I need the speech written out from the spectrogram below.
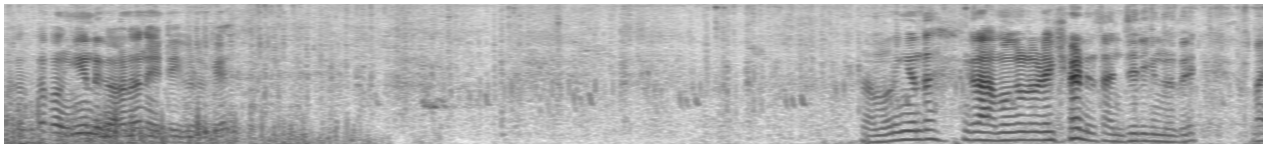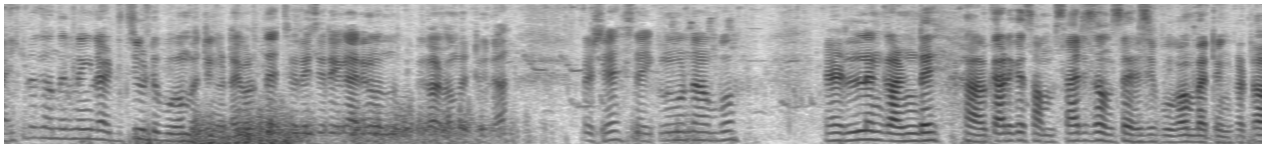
നല്ല ഭംഗിയുണ്ട് കാണാനായിട്ട് ഈ നമ്മളിങ്ങനത്തെ ഗ്രാമങ്ങളിലൂടെയൊക്കെയാണ് സഞ്ചരിക്കുന്നത്. ബൈക്കിലൊക്കെ വന്നിട്ടുണ്ടെങ്കിൽ അടിച്ചു വിട്ട് പോകാൻ പറ്റും കേട്ടോ. ഇവിടുത്തെ ചെറിയ ചെറിയ കാര്യങ്ങളൊന്നും നമുക്ക് കാണാൻ പറ്റില്ല പക്ഷേ സൈക്കിളും കൊണ്ടാകുമ്പോൾ എല്ലാം കണ്ട് ആൾക്കാർക്ക് സംസാരിച്ച് സംസാരിച്ച് പോകാൻ പറ്റും കേട്ടോ.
